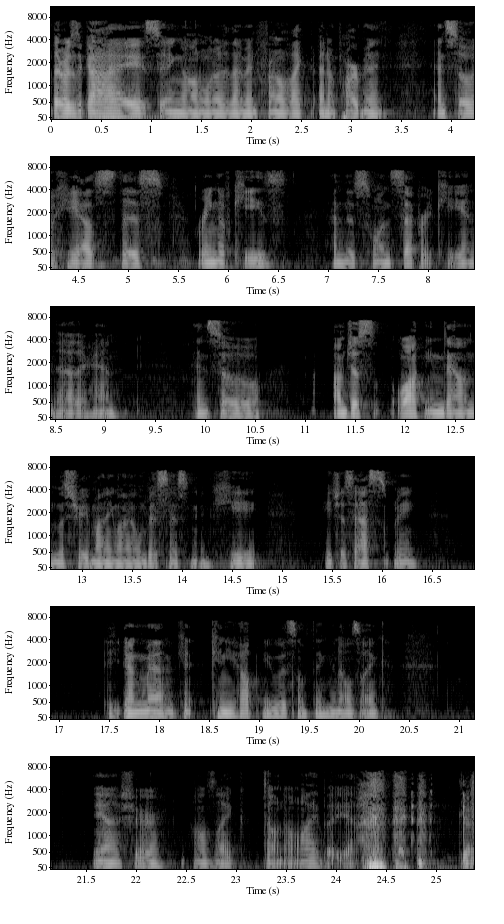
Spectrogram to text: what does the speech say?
there was a guy sitting on one of them in front of like an apartment, and so he has this ring of keys and this one separate key in the other hand, and so I'm just walking down the street minding my own business, and he he just asked me, "Young man, can can you help me with something?" And I was like, "Yeah, sure." I was like, "Don't know why, but yeah." Okay.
